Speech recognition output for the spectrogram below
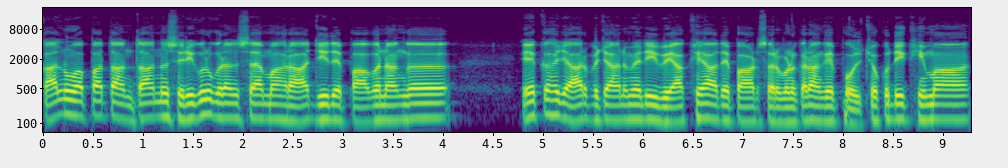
ਕੱਲ ਨੂੰ ਆਪਾਂ ਧੰਨ ਧੰਨ ਸ੍ਰੀ ਗੁਰੂ ਗ੍ਰੰਥ ਸਾਹਿਬ ਮਹਾਰਾਜ ਜੀ ਦੇ ਪਾਵਨ ਅੰਗ 1095 ਦੀ ਵਿਆਖਿਆ ਅਤੇ ਪਾਠ ਸਰਵਣ ਕਰਾਂਗੇ। ਭੁੱਲ ਚੁੱਕ ਦੀ ਖਿਮਾ।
